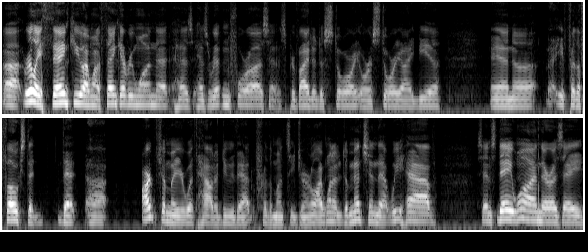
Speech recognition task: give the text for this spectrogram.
uh, really, thank you. I want to thank everyone that has has written for us, has provided a story or a story idea, and uh, for the folks that that uh, aren't familiar with how to do that for the Muncie Journal, I wanted to mention that we have since day one there is a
